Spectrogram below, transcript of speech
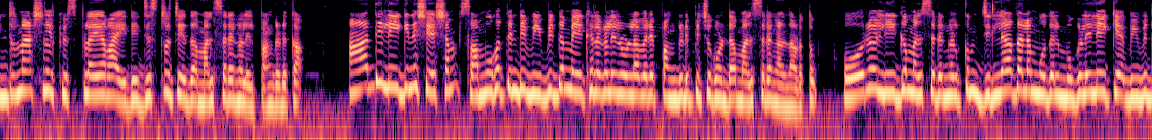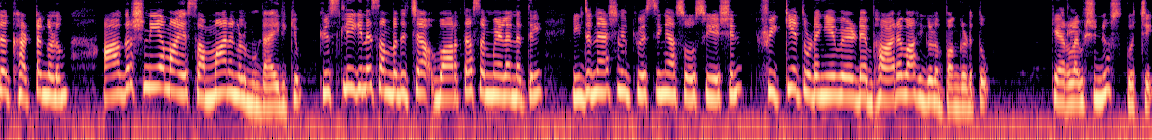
ഇന്റർനാഷണൽ ക്വിസ് പ്ലെയറായി രജിസ്റ്റർ ചെയ്ത മത്സരങ്ങളിൽ പങ്കെടുക്കാം. ആദ്യ ലീഗിന് ശേഷം സമൂഹത്തിന്റെ വിവിധ മേഖലകളിലുള്ളവരെ പങ്കെടുപ്പിച്ചുകൊണ്ട് മത്സരങ്ങൾ നടത്തും. ഓരോ ലീഗ് മത്സരങ്ങൾക്കും ജില്ലാതലം മുതൽ മുകളിലേക്ക് വിവിധ ഘട്ടങ്ങളും ആകർഷണീയമായ സമ്മാനങ്ങളും ഉണ്ടായിരിക്കും. ക്വിസ് ലീഗിനെ സംബന്ധിച്ച വാർത്താ സമ്മേളനത്തിൽ ഇന്റർനാഷണൽ ക്വിസിംഗ് അസോസിയേഷൻ ഫിക്കി തുടങ്ങിയവയുടെ ഭാരവാഹികളും പങ്കെടുത്തു. Kerala vision news Kochi.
